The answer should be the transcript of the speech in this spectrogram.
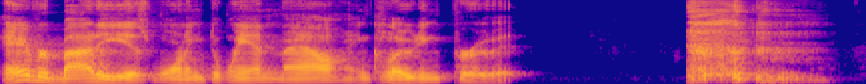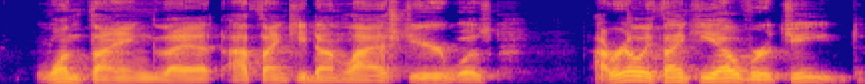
everybody is wanting to win now, including Pruitt. One thing that I think he done last year was I really think he overachieved.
